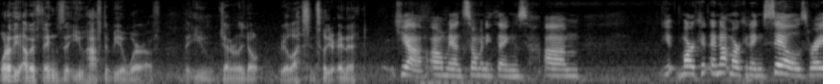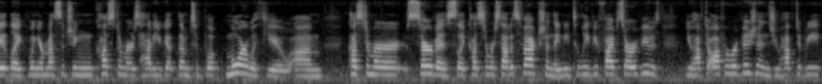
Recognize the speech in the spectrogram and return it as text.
What are the other things that you have to be aware of? that you generally don't realize until you're in it. Yeah. Oh man, so many things. Um, market and not marketing, sales, right? Like when you're messaging customers, how do you get them to book more with you? Um, customer service, like customer satisfaction, they need to leave you five star reviews. You have to offer revisions. You have to be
